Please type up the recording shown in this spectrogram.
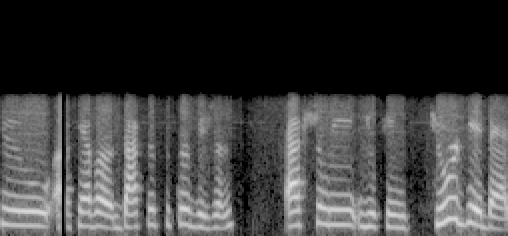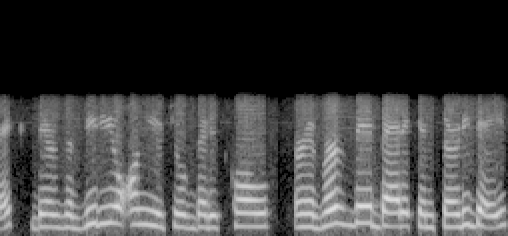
to uh, have a doctor's supervision. Actually, you can cure diabetic. There's a video on YouTube that is called Reverse Diabetic in 30 Days,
